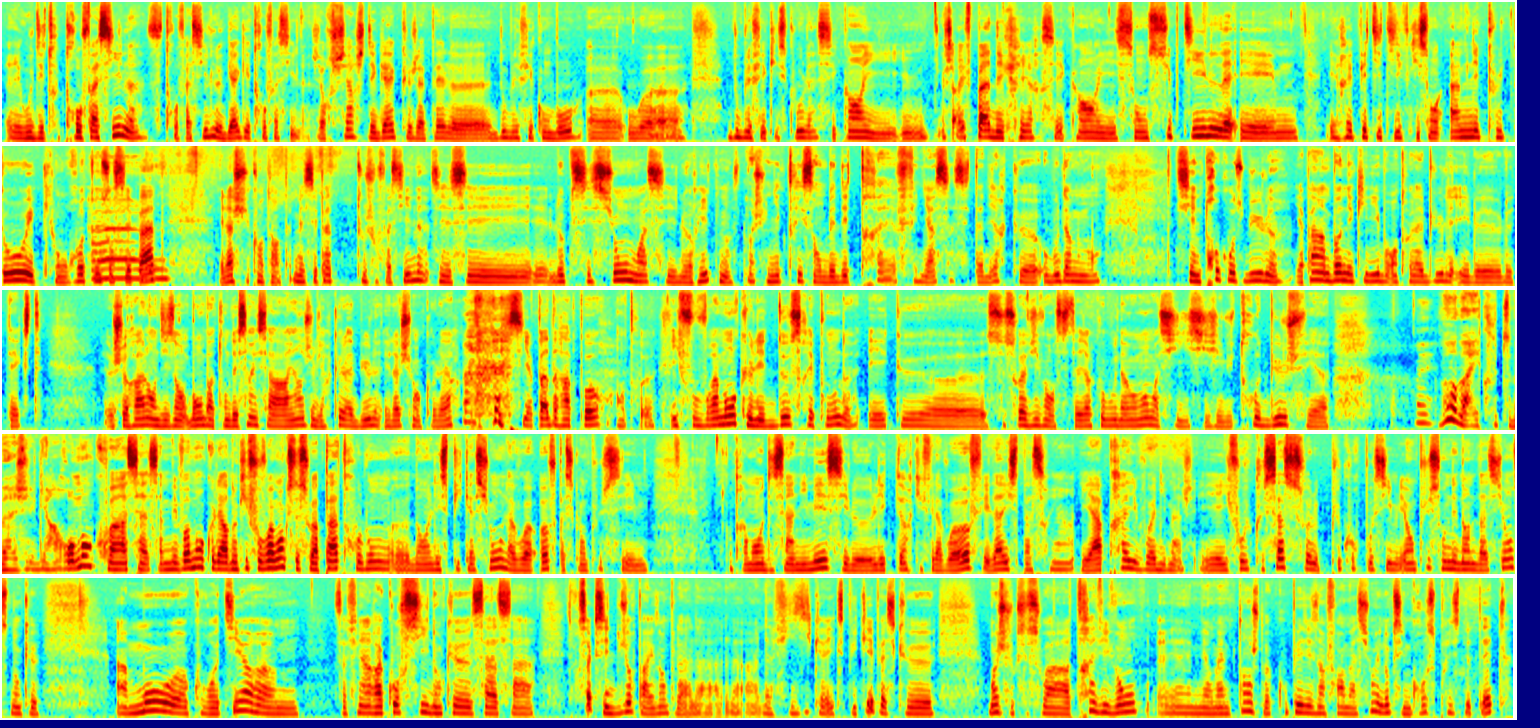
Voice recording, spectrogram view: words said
Et, ou des trucs trop faciles, c'est trop facile, le gag est trop facile. Je recherche des gags que j'appelle euh, double effet combo euh, ou euh, double effet qui se coule. C'est quand ils, j'arrive pas à décrire, c'est quand ils sont subtils et, répétitifs, qui sont amenés plus tôt et qu'on retombe sur ses ah pattes. Et là, je suis contente. Mais c'est pas toujours facile. C'est l'obsession, moi, c'est le rythme. Moi, je suis une lectrice en BD très feignasse, c'est-à-dire qu'au bout d'un moment, s'il y a une trop grosse bulle, il n'y a pas un bon équilibre entre la bulle et le, texte. Je râle en disant bon bah ton dessin il sert à rien, je vais lire que la bulle et là je suis en colère. S'il n'y a pas de rapport entre, il faut vraiment que les deux se répondent et que euh, ce soit vivant. C'est-à-dire qu'au bout d'un moment, moi si, j'ai lu trop de bulles, je fais euh, Bon bah écoute, bah, je vais lire un roman quoi, ça, ça, me met vraiment en colère. Donc il faut vraiment que ce soit pas trop long euh, dans l'explication, la voix off, parce qu'en plus c'est Contrairement au dessin animé, c'est le lecteur qui fait la voix off et là il se passe rien. Et après il voit l'image. Et il faut que ça soit le plus court possible. Et en plus on est dans de la science, donc euh, un mot euh, qu'on retire, ça fait un raccourci. Donc ça, ça... c'est pour ça que c'est dur par exemple la, physique à expliquer parce que moi je veux que ce soit très vivant, mais en même temps je dois couper des informations et donc c'est une grosse prise de tête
